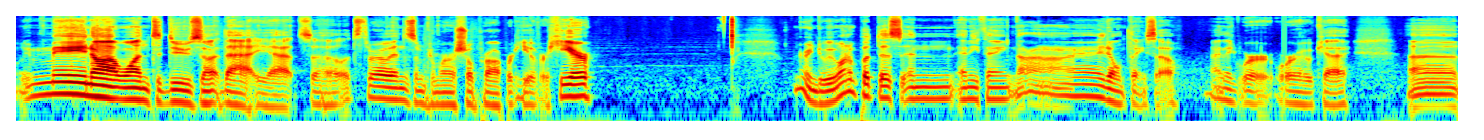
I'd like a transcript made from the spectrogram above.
We may not want to do so, that yet. So let's throw in some commercial property over here. Wondering, do we want to put this in anything? No, I don't think so. I think we're we're okay. Uh,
